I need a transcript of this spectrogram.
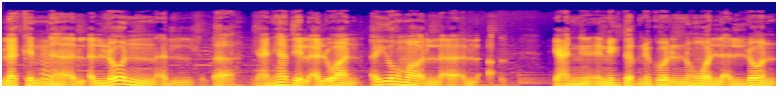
لكن اللون ال- يعني هذه الألوان أيهما يعني نقدر نقول إنه هو ال- اللون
